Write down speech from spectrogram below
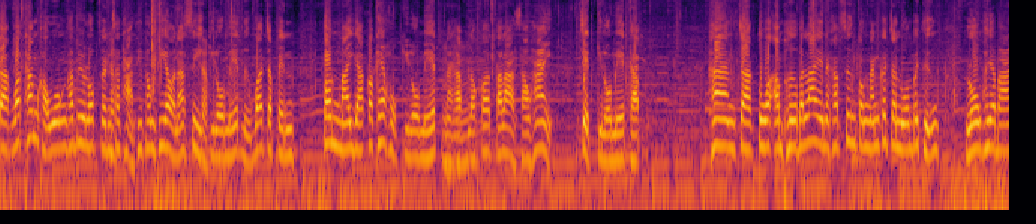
จากวัดถ้ำเขาวงครับพี่วรบเป็นครับสถานที่ท่องเที่ยวนะครับ4กิโลเมตร หรือว่าจะเป็นต้นไม้ยักษ์ก็แค่ 6 กิโลเมตรนะครับอือฮึ แล้วก็ตลาดเซาให้ 7 กิโลเมตรครับห่างจากตัวอำเภอบ้านไร่นะครับ ซึ่งตรงนั้นก็จะรวมไปถึงโรงพยาบาล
